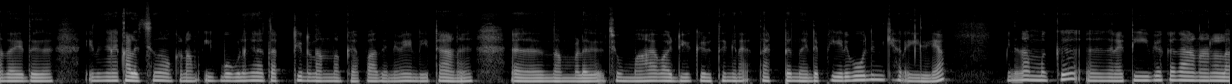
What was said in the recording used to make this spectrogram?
അതായത് ഇതിങ്ങനെ കളിച്ച് നോക്കണം ഈ ബോളിങ്ങനെ തട്ടിയിടണം എന്നൊക്കെ. അപ്പോൾ അതിന് വേണ്ടിയിട്ടാണ് നമ്മൾ ചുമ്മാ വടിയൊക്കെ എടുത്ത് ഇങ്ങനെ തട്ടുന്നതിന്റെ പേര് പോലും എനിക്കറിയില്ല. പിന്നെ നമുക്ക് ഇങ്ങനെ ടി വി ഒക്കെ കാണാനുള്ള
